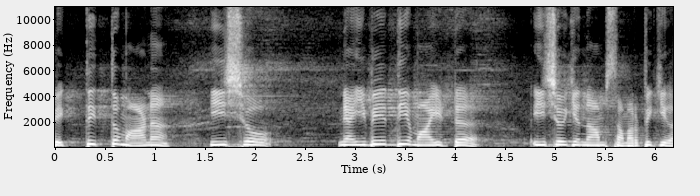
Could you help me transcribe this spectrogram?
വ്യക്തിത്വമാണ് ഈശോ നൈവേദ്യമായിട്ട് ഈശോയ്ക്ക് നാം സമർപ്പിക്കുക.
